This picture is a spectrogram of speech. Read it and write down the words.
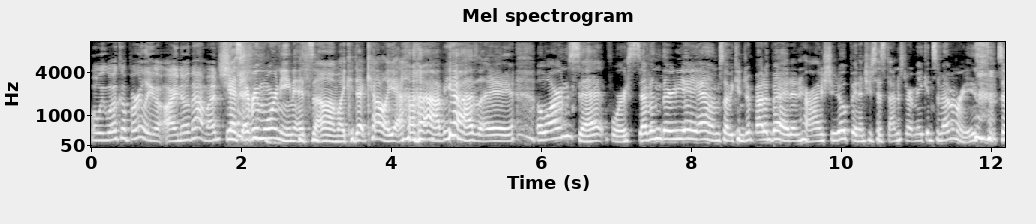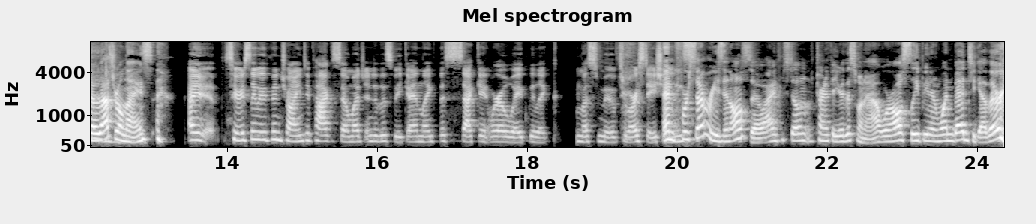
Well, we woke up early. I know that much. Yes, every morning it's um like Cadet Kelly. Yeah. Abby has a alarm set for 7:30 a.m. so we can jump out of bed and her eyes shoot open and she says time to start making some memories. So that's real nice. I seriously, we've been trying to pack so much into this weekend. Like the second we're awake, we like must move to our station. And for some reason, also, I'm still trying to figure this one out. We're all sleeping in one bed together,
